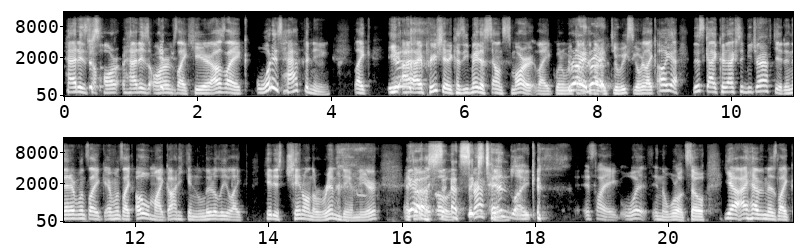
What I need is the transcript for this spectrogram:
had his Just- har- had his arms like here. I was like, what is happening? Like, he, I, I appreciate it because he made us sound smart. Like when we Right, talked about it two weeks ago, we're like, oh yeah, this guy could actually be drafted. And then everyone's like, everyone's like, oh my god, he can literally like hit his chin on the rim damn near. And yeah, it's like, oh, at six ten, like it's like what in the world so yeah i have him as like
